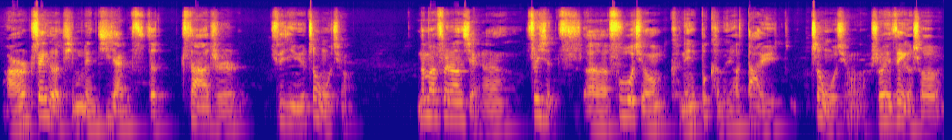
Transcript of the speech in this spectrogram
而这个题目里 g(x) 的最大值趋近于正无穷，那么非常显然，这些呃负无穷肯定不可能要大于正无穷了，所以这个时候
